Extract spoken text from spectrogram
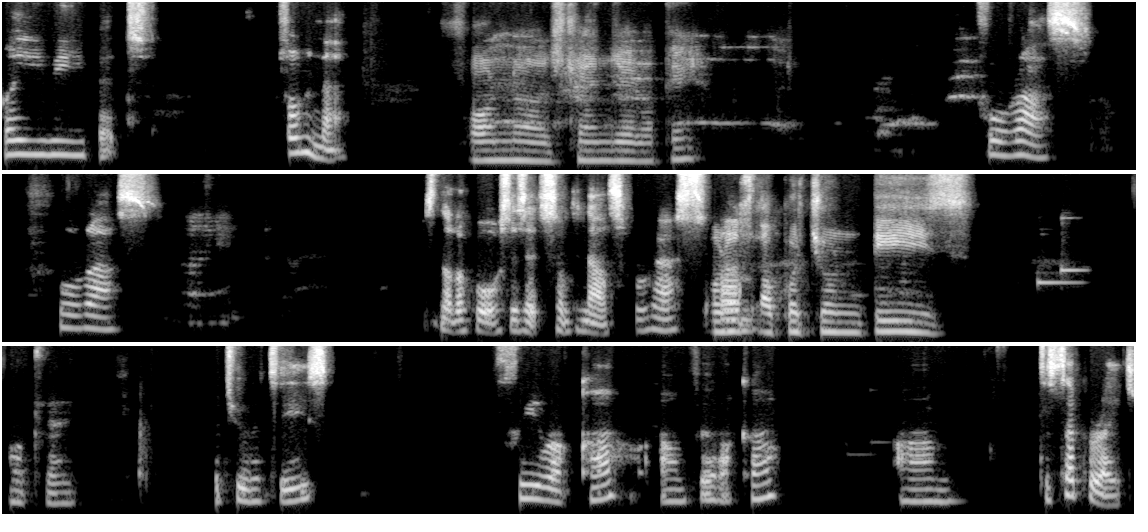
Gravy bits. Foreigner, Foreigner, stranger, okay. For us, for us. It's not a horse, is it? Something else for us. For us, um, opportunities. Okay. Opportunities. Rocker, um, rocker. Um, to separate.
